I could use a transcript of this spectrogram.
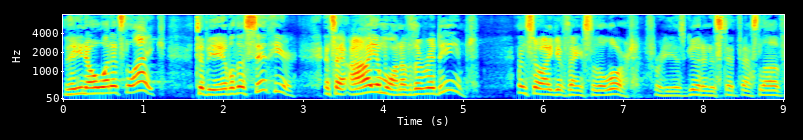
They know what it's like to be able to sit here and say, I am one of the redeemed. And so I give thanks to the Lord, for he is good and his steadfast love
